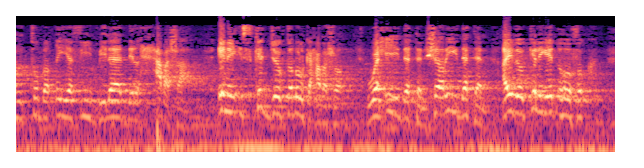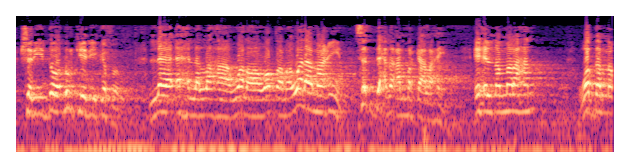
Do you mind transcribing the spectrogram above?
an tubqiya fii bilaadi alxabasha. Inay iska joogto dhulka xabasho. Waxiidatan shariidatan ayadoo keligeed ahoo fog. Shariidoo dhulkeedii ka fog. Laa ahla lahaa walaa waطana walaa maciin. Saddexda aan markaa lahayn. Ehelna ma lahan waddanna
